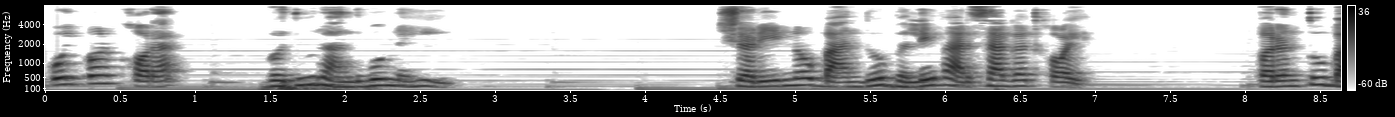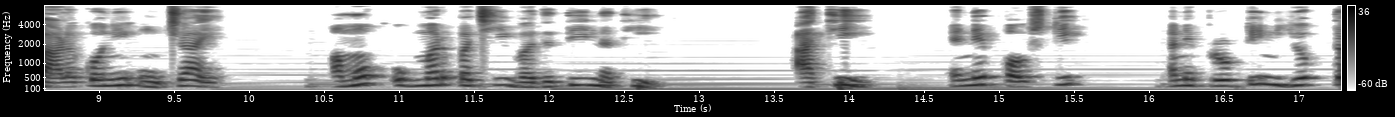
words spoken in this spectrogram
કોઈ પણ ખોરાક વધુ રાંધવો નહીં. શરીરનો બાંધો ભલે વારસાગત હોય, પરંતુ બાળકોની ઊંચાઈ અમુક ઉંમર પછી વધતી નથી. આથી એને પૌષ્ટિક અને પ્રોટીનયુક્ત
